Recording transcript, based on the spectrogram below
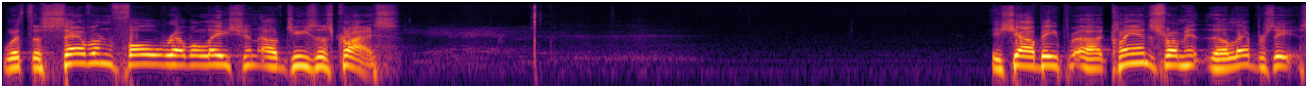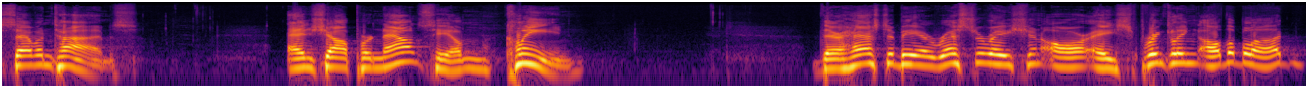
with the sevenfold revelation of Jesus Christ. He shall be uh, cleansed from the leprosy seven times and shall pronounce him clean. There has to be a restoration or a sprinkling of the blood.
